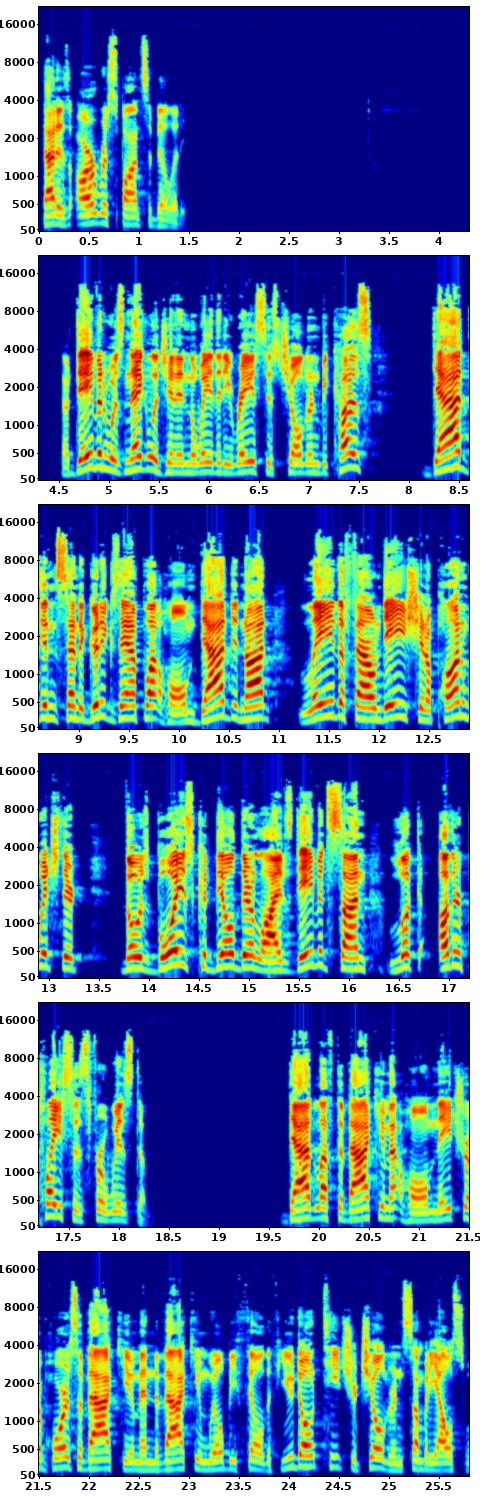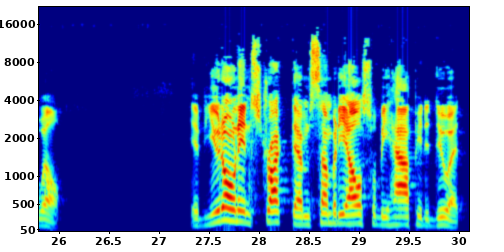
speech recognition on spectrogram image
That is our responsibility. Now, David was negligent in the way that he raised his children because dad didn't send a good example at home. Dad did not lay the foundation upon which those boys could build their lives. David's son looked other places for wisdom. Dad left a vacuum at home. Nature abhors a vacuum, and the vacuum will be filled. If you don't teach your children, somebody else will. If you don't instruct them, somebody else will be happy to do it.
